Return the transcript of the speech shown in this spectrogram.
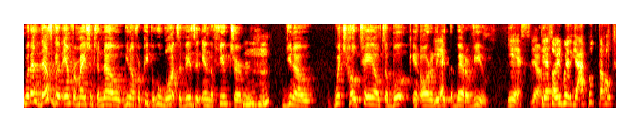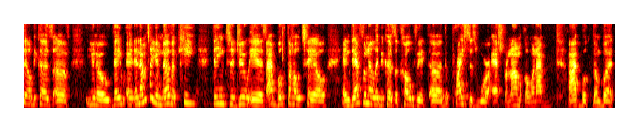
Well, that's that's good information to know. You know, for people who want to visit in the future, mm-hmm. you know, which hotel to book in order to yeah. get the better view. Yes. Yeah. Yeah. So it really, yeah, I booked the hotel because of, you know, they, and, and I'm gonna tell you another key thing to do is I booked the hotel, and definitely because of COVID, uh, the prices were astronomical when I I booked them. But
